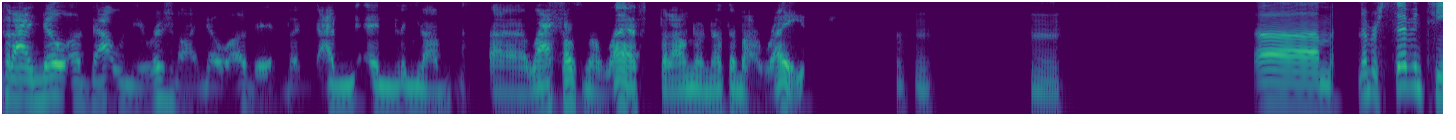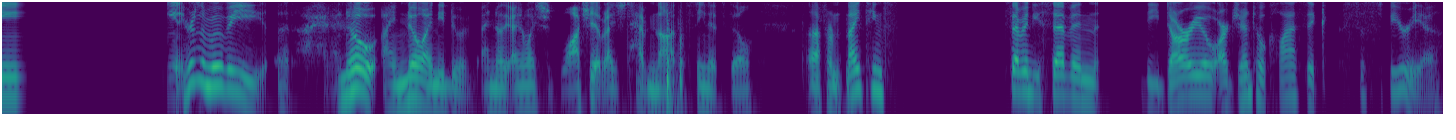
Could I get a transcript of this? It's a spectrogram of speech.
but I know of that one, the original. I know of it, but I'm and you know uh, Last House on the Left, but I don't know nothing about Right. Hmm. Um, number 17 here's a movie that I know I know I need to I know I know I should watch it, but I just have not seen it still. Uh, from 1977, the Dario Argento classic Suspiria.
